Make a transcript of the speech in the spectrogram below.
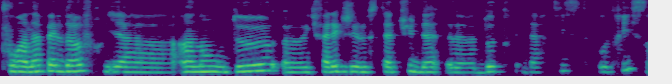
pour un appel d'offres, il y a un an ou deux, euh, il fallait que j'ai le statut euh, d'artiste, autrice,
